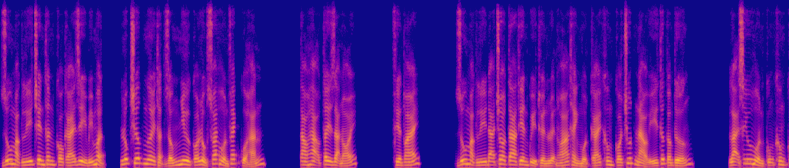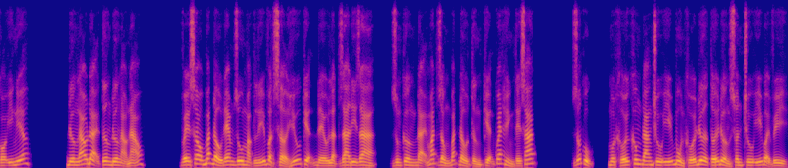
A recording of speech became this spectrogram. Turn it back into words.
Du mặc lý trên thân có cái gì bí mật, lúc trước ngươi thật giống như có lục soát hồn phách của hắn. Tào hạo tây giả nói, phiền thoái du mặc lý đã cho ta thiên quỷ thuyền luyện hóa thành một cái không có chút nào ý thức cấm tướng, lại siêu hồn cũng không có ý nghĩa. Đường lão đại tương đương ảo não. Về sau bắt đầu đem du mặc lý vật sở hữu kiện đều lật ra đi ra, dùng cường đại mắt rồng bắt đầu từng kiện quét hình tế sát. Rốt cục, một khối không đang chú ý bùn khối đưa tới đường xuân chú ý bởi vì,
